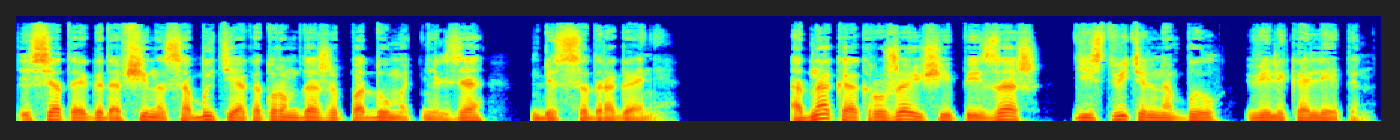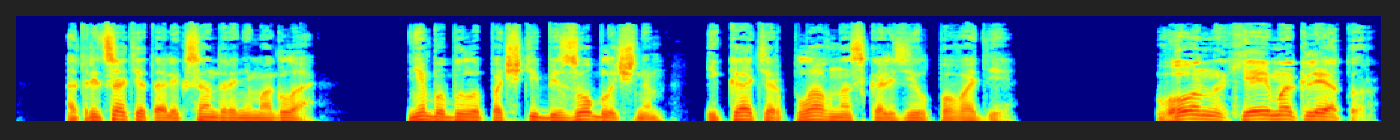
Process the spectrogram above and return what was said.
Десятая годовщина событий, о котором даже подумать нельзя без содрогания. Однако окружающий пейзаж действительно был великолепен. Отрицать это Александра не могла. Небо было почти безоблачным, и катер плавно скользил по воде. «Вон Хейма Клетур»,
